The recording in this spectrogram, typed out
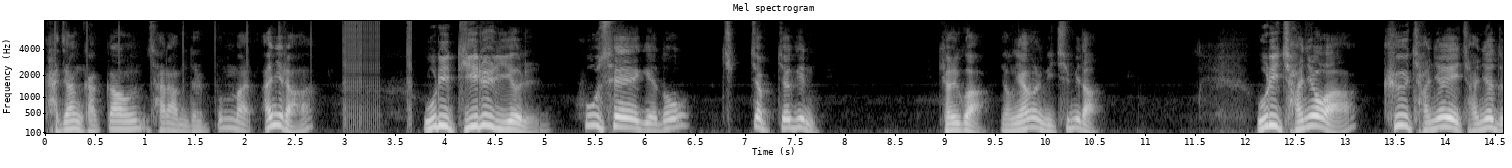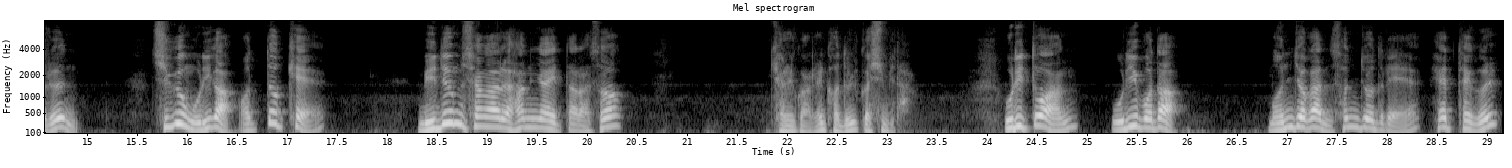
가장 가까운 사람들 뿐만 아니라 우리 뒤를 이을 후세에게도 직접적인 결과, 영향을 미칩니다. 우리 자녀와 그 자녀의 자녀들은 지금 우리가 어떻게 믿음 생활을 하느냐에 따라서 결과를 거둘 것입니다. 우리 또한 우리보다 먼저 간 선조들의 혜택을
